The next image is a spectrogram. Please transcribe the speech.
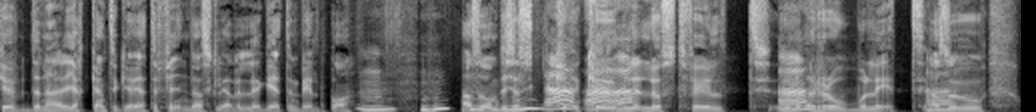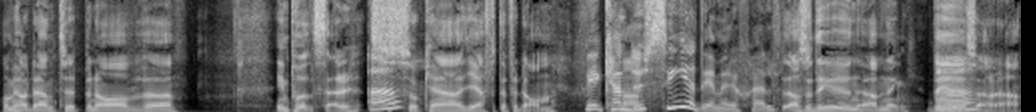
gud den här jackan tycker jag är jättefin, den skulle jag vilja lägga ut en bild på. Mm. Alltså om det känns Mm. Ah, kul, ah, lustfyllt, Ah. roligt. Alltså om jag har den typen av uh, impulser så kan jag ge efter för dem. Kan du se det med dig själv? Alltså det är ju en övning. Det är så här, ja,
